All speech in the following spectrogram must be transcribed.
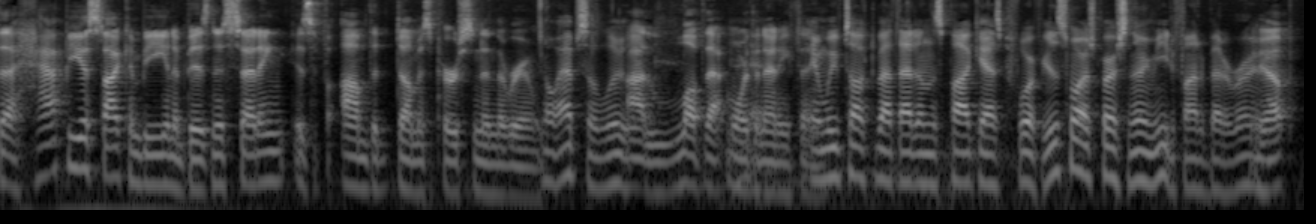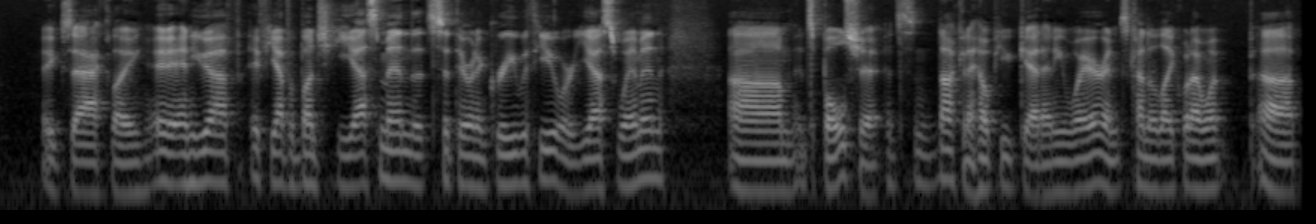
the happiest I can be in a business setting is if I'm the dumbest person in the room. Oh, absolutely. I love that more than anything. and we've talked about that on this podcast before. If you're the smartest person in the room, you need to find a better room. Yep, exactly. And you have if you have a bunch of yes men that sit there and agree with you, or yes women, um, it's bullshit. It's not going to help you get anywhere. And it's kind of like what I went uh,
